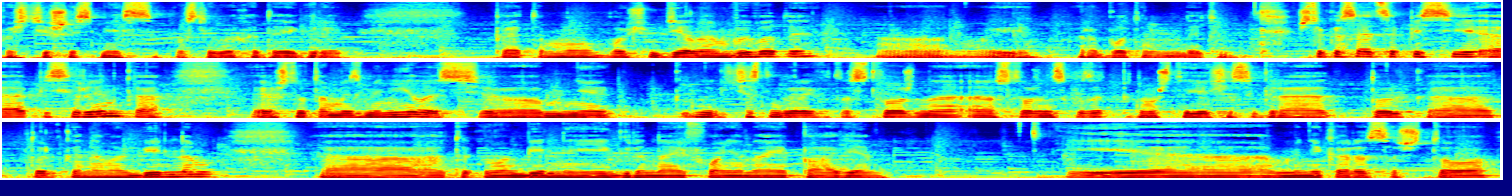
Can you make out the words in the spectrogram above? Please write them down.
почти 6 месяцев после выхода игры. Поэтому, в общем, делаем выводы ну, и работаем над этим. Что касается PC, PC рынка, э, что там изменилось, э, мне, ну, честно говоря, это сложно, э, сложно сказать, потому что я сейчас играю только, только на мобильном, только мобильные игры на iPhone, на iPad. И мне кажется, что,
